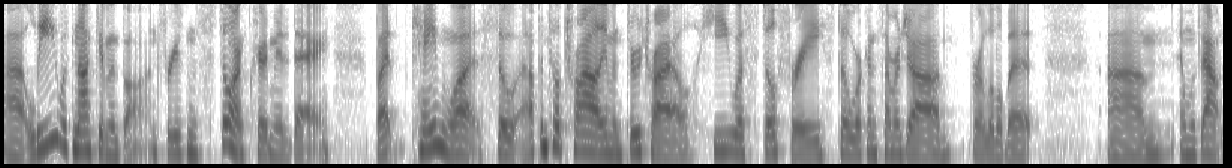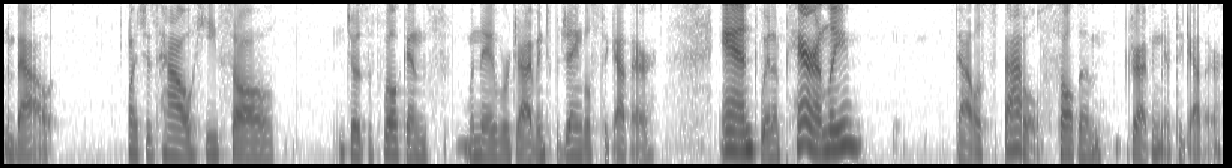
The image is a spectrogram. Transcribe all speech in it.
Uh, Lee was not given bond for reasons still aren't clear to me today, but Kane was. So up until trial, even through trial, he was still free, still working summer job for a little bit, um, and was out and about, which is how he saw Joseph Wilkins when they were driving to Bojangles together, and when apparently Dallas Battle saw them driving there together.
